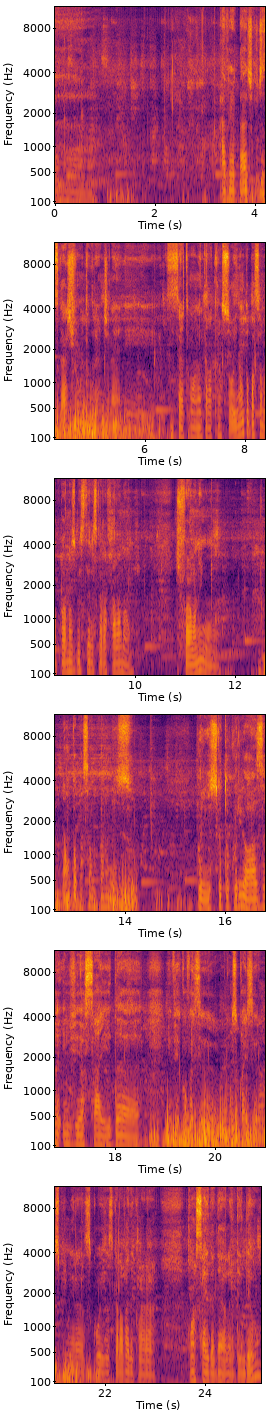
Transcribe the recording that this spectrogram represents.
É, a verdade é que o desgaste foi muito grande, né? E certo momento ela cansou. E não tô passando pano nas besteiras que ela fala, não. De forma nenhuma. Não tô passando pano nisso. Por isso que eu tô curiosa em ver a saída, em ver qual vai ser, quais serão as primeiras coisas que ela vai declarar com a saída dela, entendeu?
